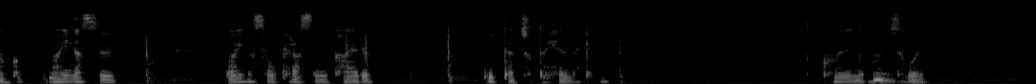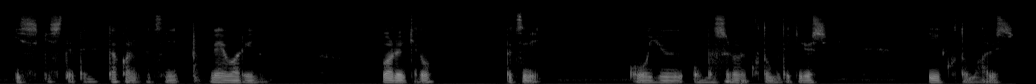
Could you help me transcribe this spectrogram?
なんか、マイナス、マイナスをプラスに変えるって言ったらちょっと変だけど、こういうのうん。すごい意識してて、だから別に目悪いの悪いけど、別にこういう面白いこともできるし、いいこともあるし、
